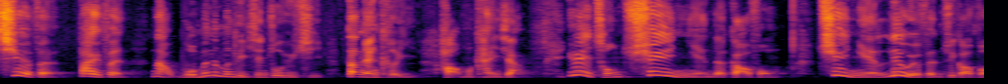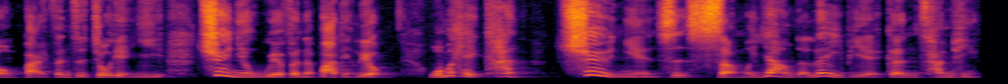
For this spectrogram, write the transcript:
七月份、八月份，那我们能不能领先做预期？当然可以。好，我们看一下，因为从去年的高峰，去年六月份最高峰百分之九点一，去年五月份的八点六，我们可以看去年是什么样的类别跟产品。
